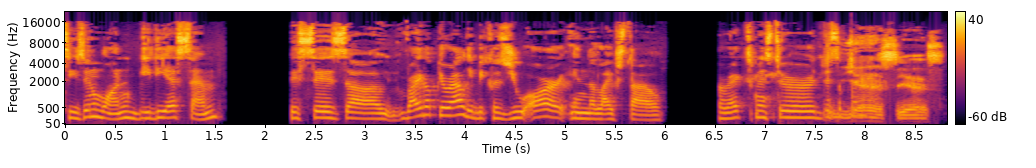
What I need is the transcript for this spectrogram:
season one BDSM. This is uh, right up your alley because you are in the lifestyle, correct, Mister Discipline? yes yes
